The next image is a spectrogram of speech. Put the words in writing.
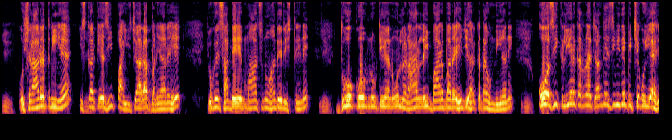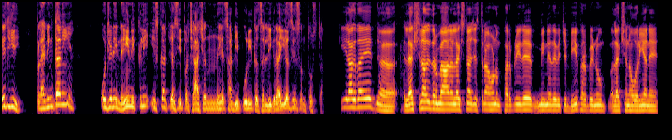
ਜੀ। ਉਹ ਸ਼ਰਾਰਤ ਨਹੀਂ ਹੈ। ਇਸ ਕਰਕੇ ਅਸੀਂ ਭਾਈਚਾਰਾ ਬਣਿਆ ਰਹੇ ਕਿਉਂਕਿ ਸਾਡੇ ਮਾਂ ਸਨੂਹਾਂ ਦੇ ਰਿਸ਼ਤੇ ਨੇ। ਜੀ। ਦੋ ਕਮਿਊਨਿਟੀਆਂ ਨੂੰ ਲੜਾਉਣ ਲਈ ਬਾਰ-ਬਾਰ ਇਹੋ ਜਿਹੀ ਹਰਕਤਾਂ ਹੁੰਦੀਆਂ ਨੇ। ਉਹ ਅਸੀਂ ਕਲੀਅਰ ਕਰਨਾ ਚਾਹੁੰਦੇ ਸੀ ਵੀ ਇਹਦੇ ਪਿੱਛੇ ਕੋਈ ਇਹੋ ਜਿਹੀ ਪਲੈਨਿੰਗ ਤਾਂ ਨਹੀਂ ਹੈ। ਉਹ ਜਿਹੜੀ ਨਹੀਂ ਨਿਕਲੀ ਇਸ ਕਰਕੇ ਅਸੀਂ ਪ੍ਰਸ਼ਾਸਨ ਨੇ ਸਾਡੀ ਪੂਰੀ ਤਸੱਲੀ ਕਰਾਈ ਅਸੀਂ ਸੰਤੁਸ਼ਟ ਹਾਂ। ਕੀ ਲੱਗਦਾ ਇਹ ਇਲੈਕਸ਼ਨਾਂ ਦੇ ਦਰਮਿਆਨ ਇਲੈਕਸ਼ਨਾਂ ਜਿਸ ਤਰ੍ਹਾਂ ਹੁਣ ਫਰਵਰੀ ਦੇ ਮਹੀਨੇ ਦੇ ਵਿੱਚ 20 ਫਰਵਰੀ ਨੂੰ ਇਲੈਕਸ਼ਨ ਹੋ ਰਹੀਆਂ ਨੇ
